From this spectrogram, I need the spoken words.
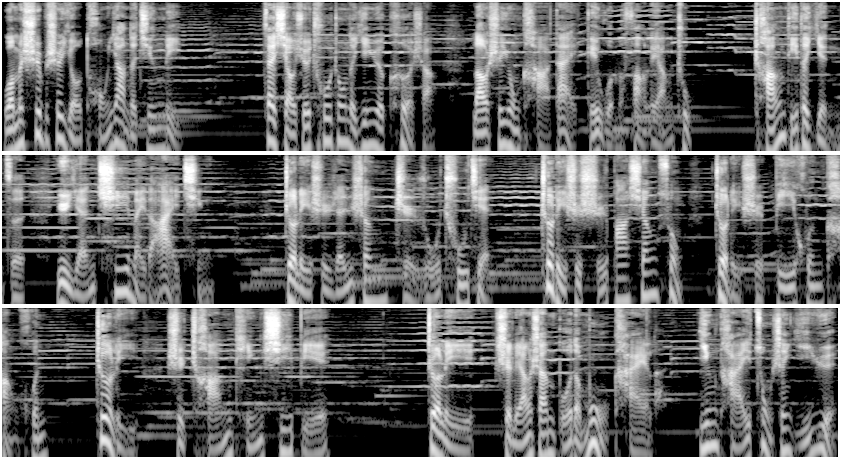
我们是不是有同样的经历？在小学、初中的音乐课上，老师用卡带给我们放《梁祝》，长笛的引子预言凄美的爱情。这里是人生只如初见，这里是十八相送，这里是逼婚抗婚，这里是长亭惜别，这里是梁山伯的墓开了，英台纵身一跃，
